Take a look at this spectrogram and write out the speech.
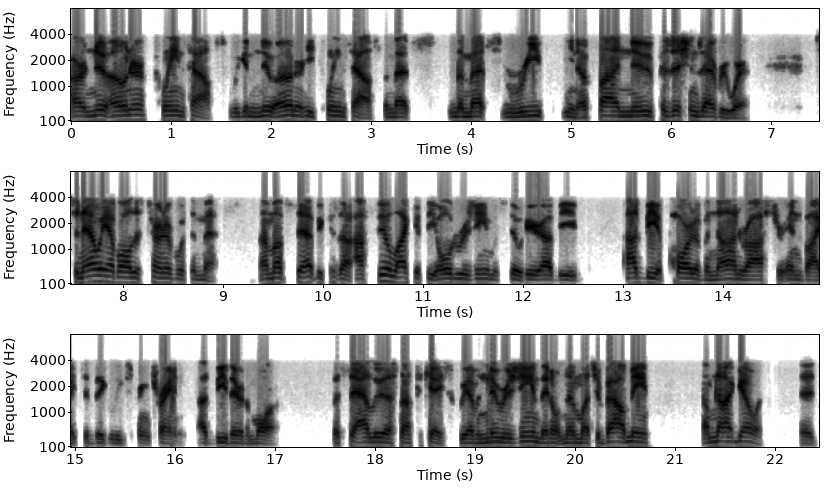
our new owner cleans house. We get a new owner, he cleans house. The Mets, the Mets reap, you know, find new positions everywhere. So now we have all this turnover with the Mets. I'm upset because I, I feel like if the old regime was still here, I'd be, I'd be a part of a non-roster invite to big league spring training. I'd be there tomorrow. But sadly, that's not the case. We have a new regime. They don't know much about me. I'm not going. It's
